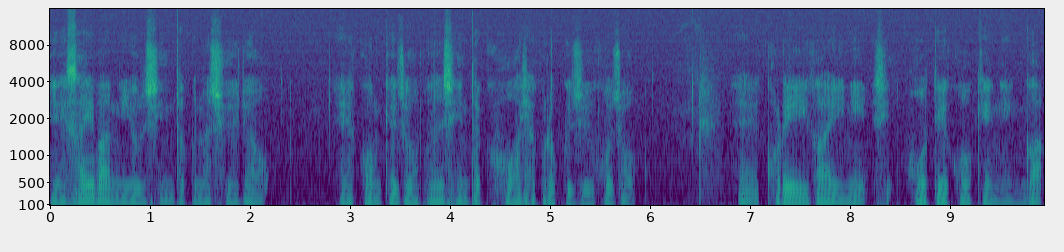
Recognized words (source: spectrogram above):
ー、裁判による信託の終了、えー、根拠条文信託法165条、えこれ以外に法定後見人が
